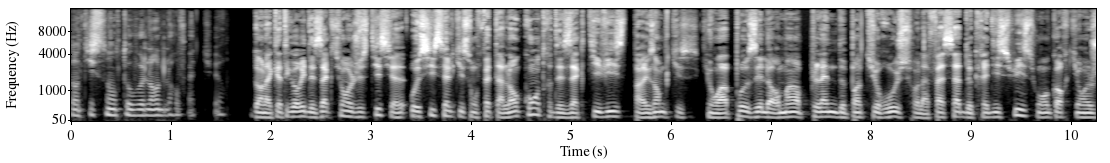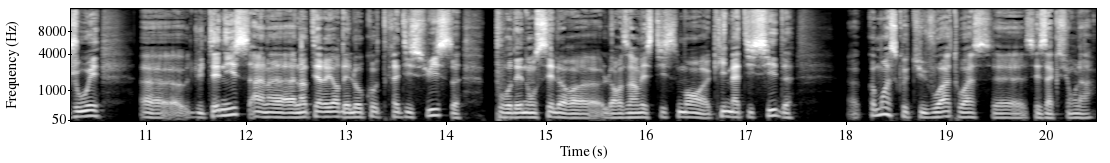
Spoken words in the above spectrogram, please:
quand ils sont au volant de leur voiture. Dans la catégorie des actions en justice, il y a aussi celles qui sont faites à l'encontre des activistes, par exemple, qui, ont apposé leurs mains pleines de peinture rouge sur la façade de Crédit Suisse ou encore qui ont joué euh, du tennis à l'intérieur des locaux de Crédit Suisse pour dénoncer euh, leurs investissements euh, climaticides. comment est-ce que tu vois, toi, ces, actions-là?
